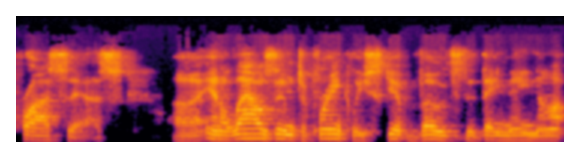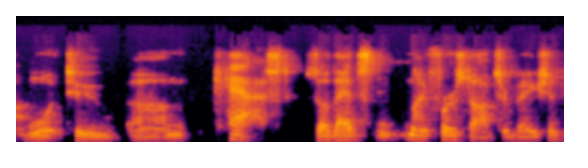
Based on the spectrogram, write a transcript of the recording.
process uh, and allows them to frankly skip votes that they may not want to um, cast. So that's my first observation.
